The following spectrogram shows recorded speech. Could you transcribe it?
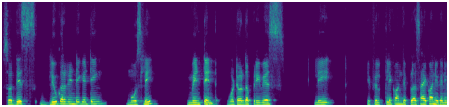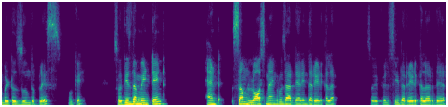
So this blue color indicating mostly maintained, whatever the previously, if you click on the plus icon, you can able to zoom the place. Okay. So this is the maintained and some lost mangroves are there in the red color. So if you'll see the red color there,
